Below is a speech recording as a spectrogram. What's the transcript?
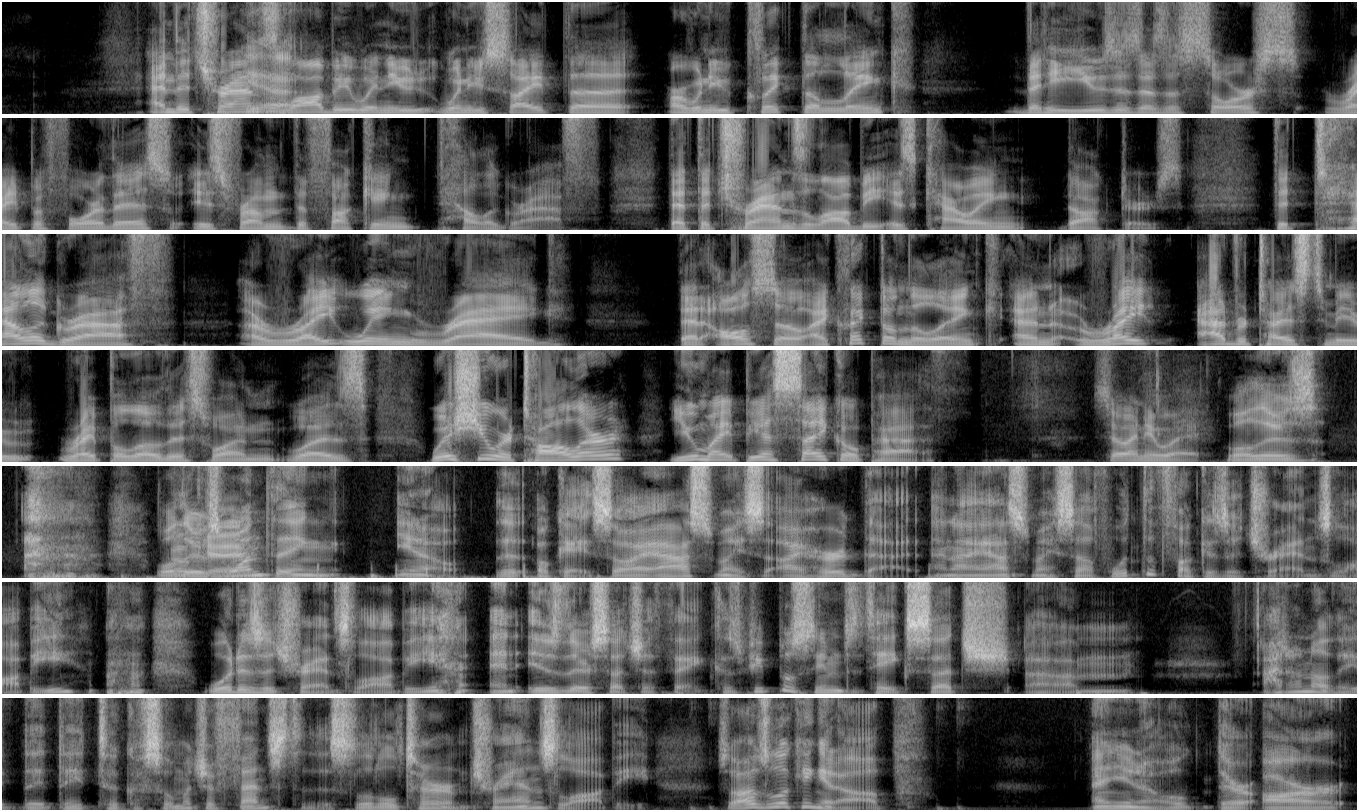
and the trans Yeah. lobby when you when you cite the or when you click the link that he uses as a source right before this is from the fucking Telegraph that the trans lobby is cowing doctors. The Telegraph, a right wing rag that also I clicked on the link and right advertised to me right below this one was wish you were taller, you might be a psychopath. So anyway, Well, there's well, there's one thing, you know. Okay, so I asked myself, I heard that, and I asked myself, what the fuck is a trans lobby? what is a trans lobby, and is there such a thing? Because people seem to take such, um, I don't know, they, they they took so much offense to this little term, trans lobby. So I was looking it up, and you know, there are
